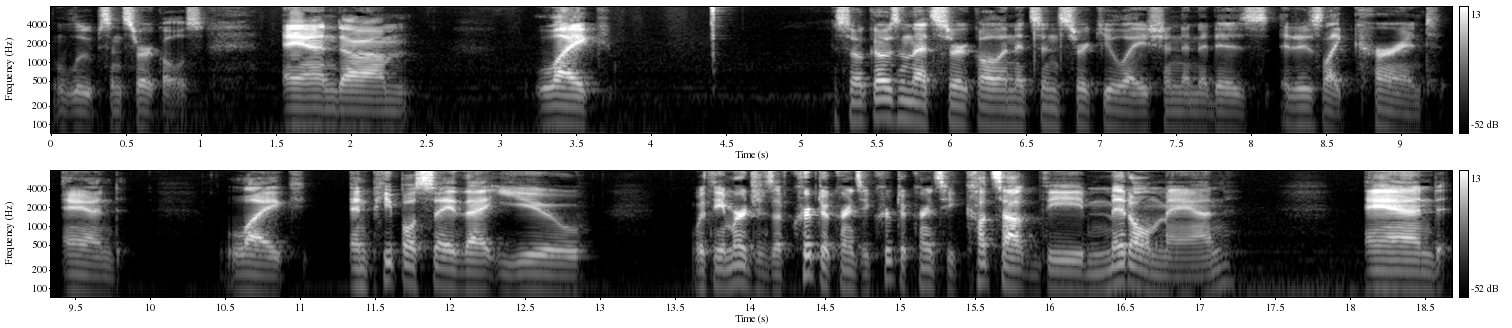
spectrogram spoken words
loops and circles. And um, like so it goes in that circle and it's in circulation and it is it is like current and like and people say that you with the emergence of cryptocurrency cryptocurrency cuts out the middleman and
